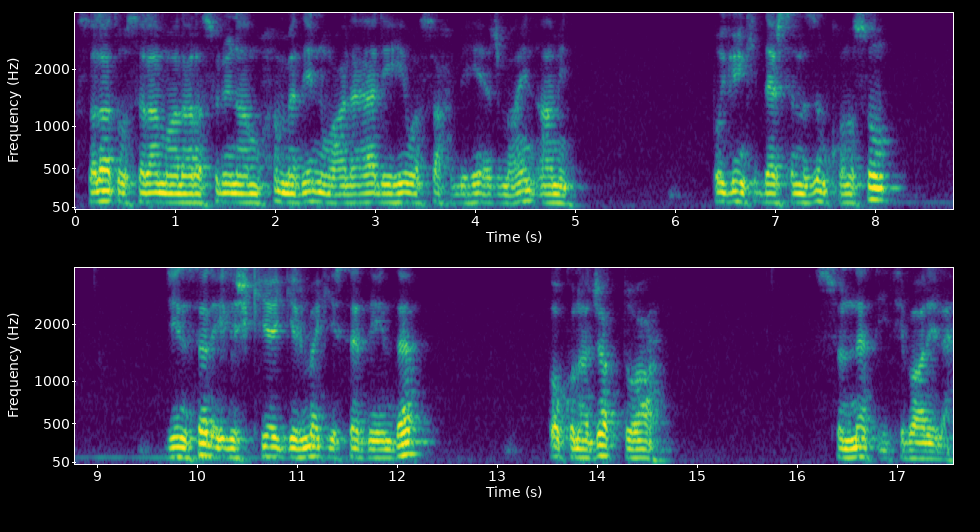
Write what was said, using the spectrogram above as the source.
Salatu vesselamu ala Resulina Muhammedin ve ala alihi ve sahbihi ecmaîn. Amin. Bugünkü dersimizin konusu cinsel ilişkiye girmek istediğinde okunacak dua sünnet itibariyle.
